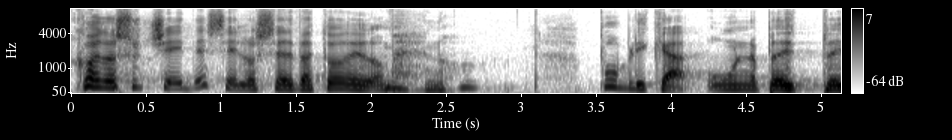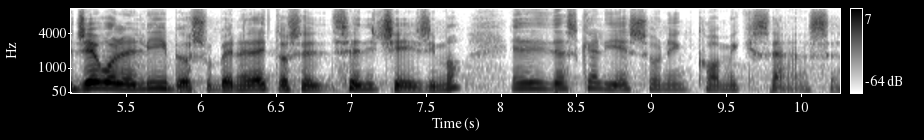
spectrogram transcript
Cosa succede se l'osservatore romano pubblica un pregevole libro su Benedetto XVI e le didascalie sono in Comic Sans.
